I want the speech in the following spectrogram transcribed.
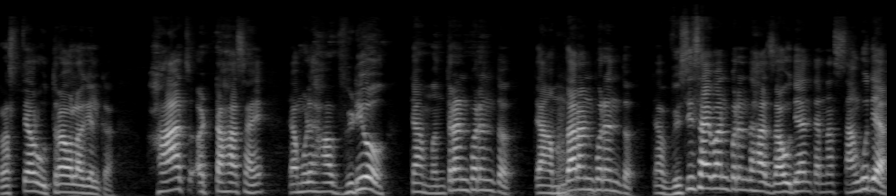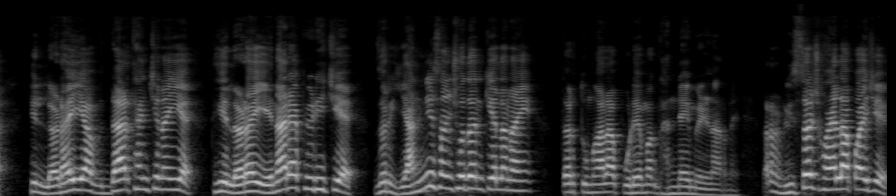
रस्त्यावर उतरावं लागेल का? हाच अट्टहास आहे. त्यामुळे हा व्हिडिओ त्या मंत्र्यांपर्यंत त्या आमदारांपर्यंत त्या व्ही सी साहेबांपर्यंत हा जाऊ द्या आणि त्यांना सांगू द्या ही लढाई या विद्यार्थ्यांची नाही आहे ही लढाई येणाऱ्या पिढीची आहे. जर यांनी संशोधन केलं नाही तर तुम्हाला पुढे मग धान्य मिळणार नाही. कारण रिसर्च व्हायला पाहिजे.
